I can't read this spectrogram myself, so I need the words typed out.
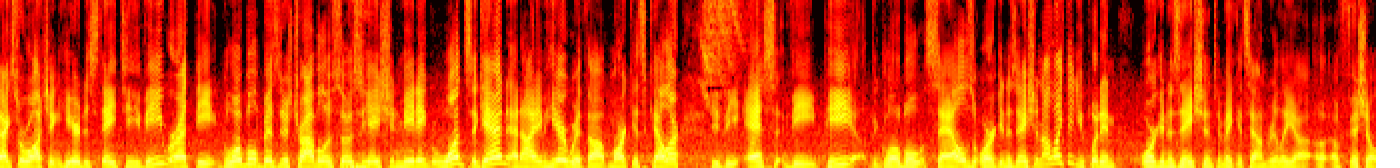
Thanks for watching Here to Stay TV. We're at the Global Business Travel Association meeting once again, and I am here with uh, Markus Keller. He's the SVP, the Global Sales Organization. I like that you put in organization to make it sound really uh, official.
